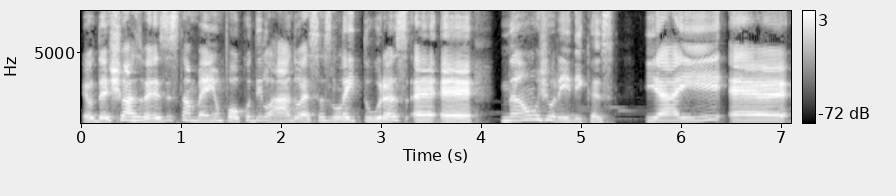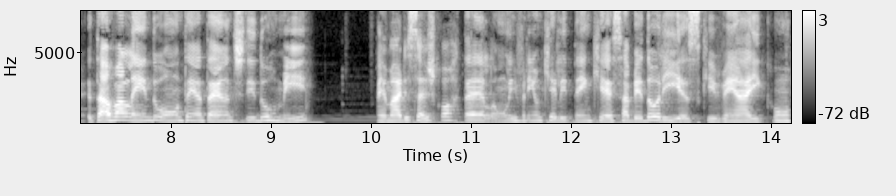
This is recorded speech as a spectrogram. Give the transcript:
eu deixo às vezes também um pouco de lado essas leituras é, é, não jurídicas. E aí, é, eu tava lendo ontem, até antes de dormir, é Mário Sérgio Cortella, um livrinho que ele tem que é Sabedorias, que vem aí com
